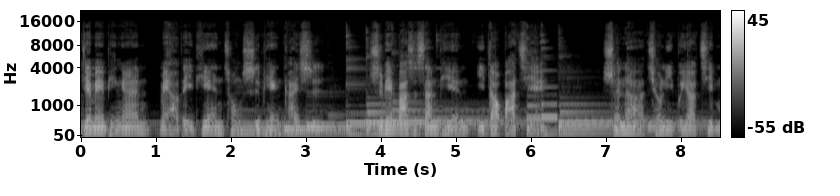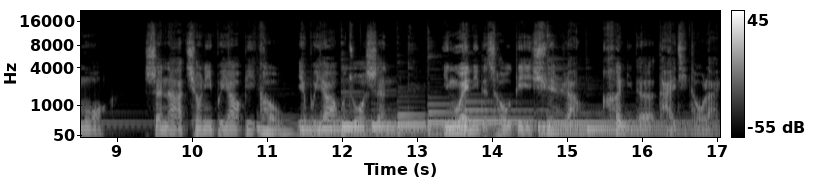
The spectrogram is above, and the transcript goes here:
姐妹平安，美好的一天从诗篇开始。诗篇八十三篇一到八节：神啊，求你不要寂寞；神啊，求你不要闭口，也不要不作声，因为你的仇敌喧嚷，恨你的抬起头来。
